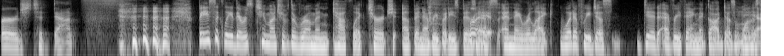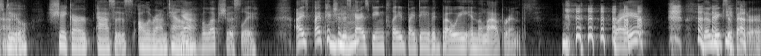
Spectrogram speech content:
urge to dance. Basically, there was too much of the Roman Catholic Church up in everybody's business. And they were like, what if we just did everything that God doesn't want us to do? Shake our asses all around town. yeah, voluptuously. I, I picture this mm-hmm. guy as being played by David Bowie in The Labyrinth. right? That makes it better.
